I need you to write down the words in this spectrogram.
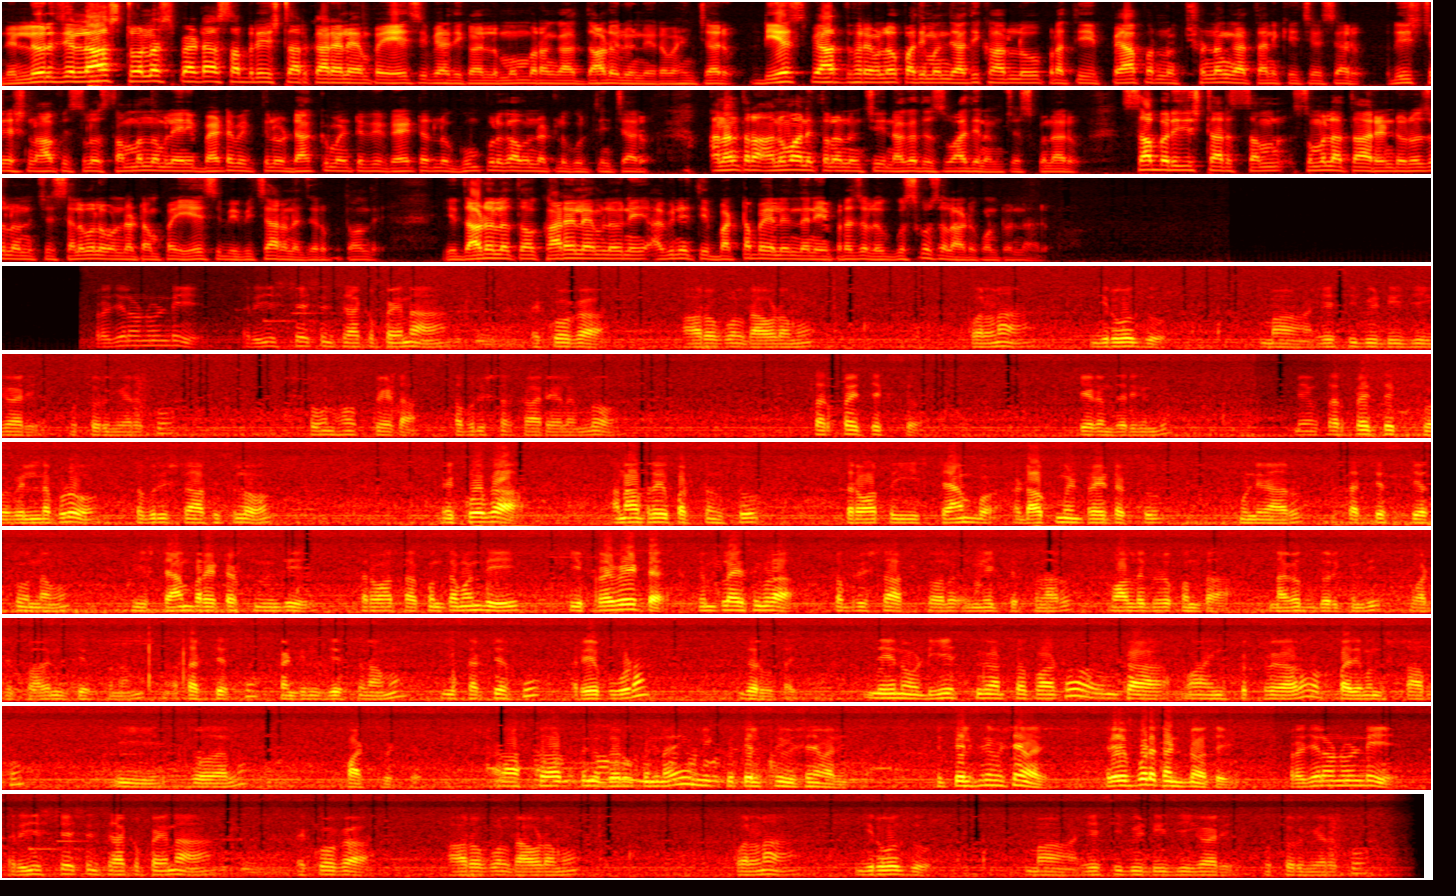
నెల్లూరు జిల్లా Stonehousepet sub registrar కార్యాలయంపై ACB అధికారులు ముమ్మరంగా దాడులు నిర్వహించారు. డీఎస్పీ ఆధ్వర్యంలో పది మంది అధికారులు ప్రతి పేపర్ను క్షుణ్ణంగా తనిఖీ చేశారు. రిజిస్ట్రేషన్ ఆఫీసులో సంబంధం లేని బయట వ్యక్తులు డాక్యుమెంటరీ రైటర్లు గుంపులుగా ఉన్నట్లు గుర్తించారు. అనంతరం అనుమానితుల నుంచి నగదు స్వాధీనం చేసుకున్నారు. సబ్ రిజిస్టార్ సం- సుమలత రెండు రోజుల నుంచి సెలవులు ఉండటంపై ఏసీబీ విచారణ జరుపుతోంది. ఈ దాడులతో కార్యాలయంలోని అవినీతి బట్టబయలిందని ప్రజలు గుసగుసలాడుకుంటున్నారు. ప్రజల నుండి రిజిస్ట్రేషన్ శాఖ పైన ఎక్కువగా ఆరోపణలు రావడము వలన ఈరోజు మా ఏసీబీ డీజీ గారి ఉత్తర్వు మేరకు Stone House Pet sub register కార్యాలయంలో సర్ప్రైజ్ చెక్స్ చేయడం జరిగింది. మేము సర్ప్రైజ్ చెక్ వెళ్ళినప్పుడు సబ్ రిజిస్టర్ ఆఫీసులో ఎక్కువగా అనాథరైజ్ పర్సన్స్ తర్వాత ఈ స్టాంప్ డాక్యుమెంట్ రైటర్స్ ఉండినారు. సర్చెస్ చేస్తూ ఉన్నాము. ఈ స్టాంప్ రైటర్స్ నుండి తర్వాత కొంతమంది ఈ ప్రైవేట్ ఎంప్లాయీస్ కూడా సబ్ రిజిస్టర్ ఆఫీస్ వాళ్ళు ఎంగేజ్ చేస్తున్నారు. వాళ్ళ దగ్గర కొంత నగదు దొరికింది. వాటిని స్వాధీనం చేస్తున్నాము సర్చెస్ కంటిన్యూ చేస్తున్నాము. ఈ సర్చెస్ రేపు కూడా జరుగుతాయి. నేను డిఎస్పీ గారితో పాటు ఇంకా మా ఇన్స్పెక్టర్ గారు ఒక పది మంది స్టాఫ్ ఈ సోదాల్లో పార్టిసిపేట్ చేస్తాం రాష్ట్ర వ్యాప్తంగా జరుగుతున్నాయి. మీకు తెలిసిన విషయం అది. మీకు తెలిసిన విషయం అది. రేపు కూడా కంటిన్యూ అవుతాయి. ప్రజల నుండి రిజిస్ట్రేషన్ శాఖ పైన ఎక్కువగా ఆరోపణలు రావడము వలన ఈరోజు మా ఏసీబీ డీజీ గారి ఉత్తర్వు మేరకు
